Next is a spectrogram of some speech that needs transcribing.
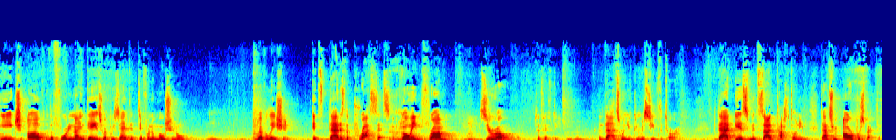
Each of the 49 days represent a different emotional revelation. It's, that is the process of going from zero to 50. And that's when you can receive the Torah. That is mitzad tachtonim. That's from our perspective.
